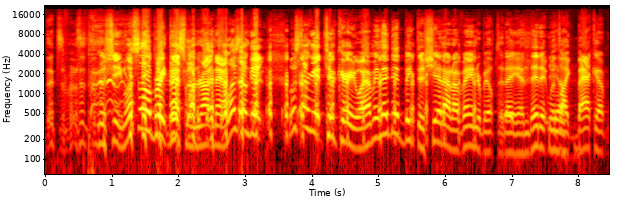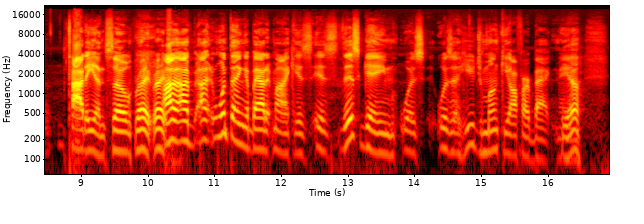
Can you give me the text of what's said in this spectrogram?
that's, that's the machine. Let's celebrate this one right now. Let's don't get let's don't get too carried away. I mean, they did beat the shit out of Vanderbilt today, and did it with Yeah. like backup tight end. So Right, right. I, I, I, one thing about it, Mike, is is this game was was a huge monkey off our back, man. Yeah.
